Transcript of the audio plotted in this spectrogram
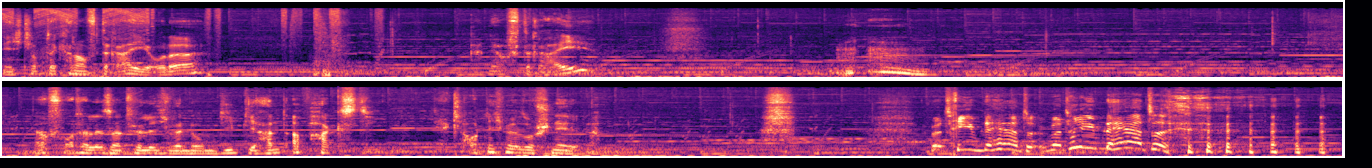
ich glaube, der kann auf 3, oder? Kann der auf 3? Ja, Vorteil ist natürlich, wenn du um Dieb die Hand abhackst, der klaut nicht mehr so schnell. Übertriebene Härte, übertriebene Härte!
